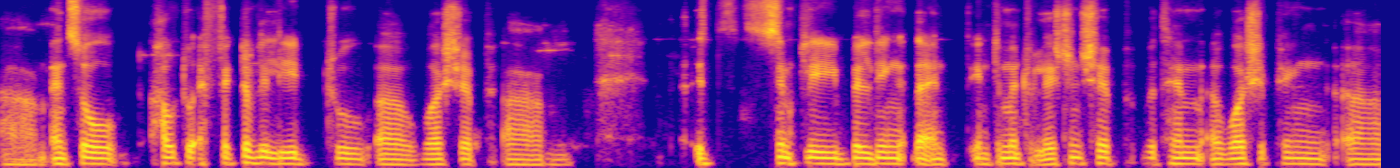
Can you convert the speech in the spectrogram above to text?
um, and so, how to effectively lead through uh, worship? Um, it's simply building the intimate relationship with him uh, worshiping uh,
